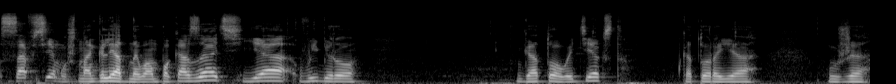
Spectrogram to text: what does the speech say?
совсем уж наглядно вам показать, я выберу готовый текст который я уже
